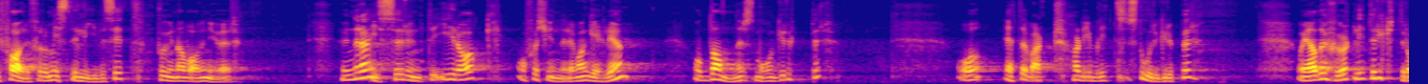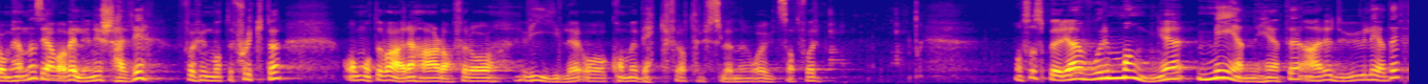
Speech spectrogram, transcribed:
i fare for å miste livet sitt pga. hva hun gjør. Hun reiser rundt i Irak og forkynner evangeliet og danner små grupper. Og etter hvert har de blitt store grupper. Og Jeg hadde hørt litt rykter om henne, så jeg var veldig nysgjerrig. For hun måtte flykte og måtte være her for å hvile og komme vekk fra truslene hun var utsatt for. Og så spør jeg hvor mange menigheter er det du leder?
